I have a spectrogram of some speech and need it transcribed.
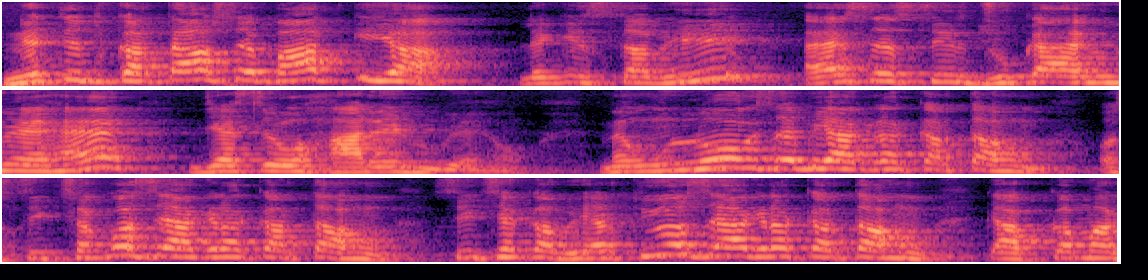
नेतृत्वकर्ताओं से बात किया, लेकिन सभी ऐसे सिर झुकाए हुए हैं जैसे वो हारे हुए हों। मैं उन लोगों से भी आग्रह करता हूँ और शिक्षकों से आग्रह करता हूँ, शिक्षक अभ्यर्थियों से आग्रह करता हूँ कि आप कमर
